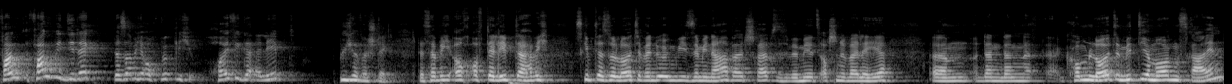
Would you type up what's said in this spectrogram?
fangen fang wir direkt, das habe ich auch wirklich häufiger erlebt, Bücher versteckt. Das habe ich auch oft erlebt. Da habe ich, es gibt ja so Leute, wenn du irgendwie Seminararbeit schreibst, das ist bei mir jetzt auch schon eine Weile her, ähm, dann, dann kommen Leute mit dir morgens rein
